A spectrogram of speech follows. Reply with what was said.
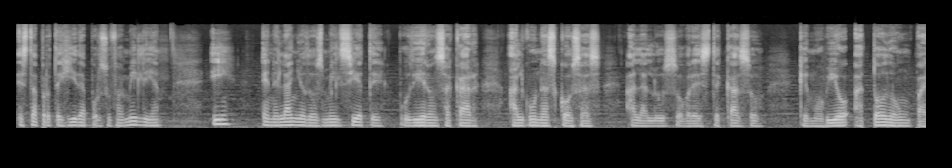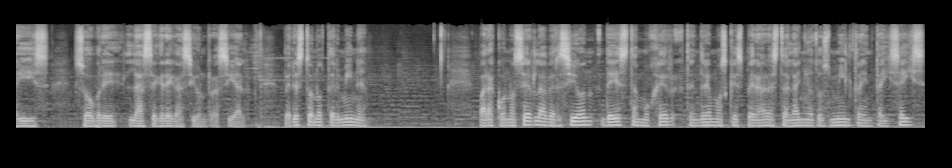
está protegida por su familia y en el año 2007 pudieron sacar algunas cosas a la luz sobre este caso que movió a todo un país sobre la segregación racial. Pero esto no termina. Para conocer la versión de esta mujer tendremos que esperar hasta el año 2036.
